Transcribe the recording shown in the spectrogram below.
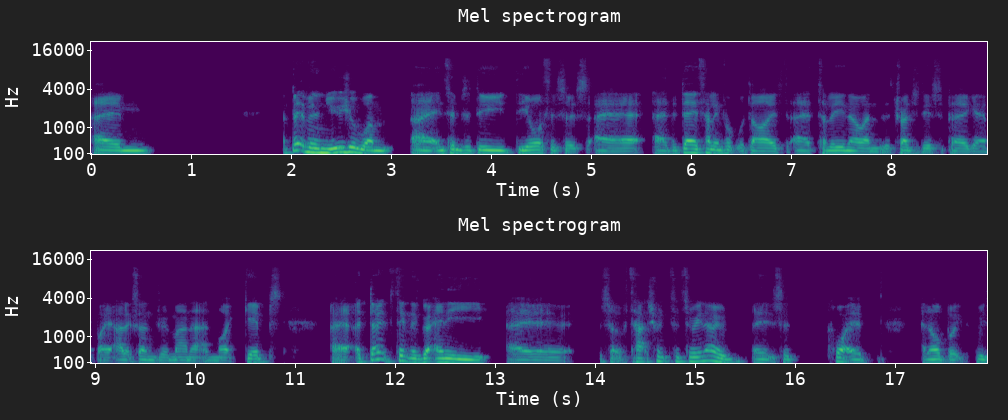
um, a bit of an unusual one uh, in terms of the the authors. So it's uh, uh, the day Italian football died, uh, Torino and the tragedy of Superga by Alexandra Manna and Mike Gibbs. Uh, I don't think they've got any uh, sort of attachment to Torino. It's a quite a an old book. We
